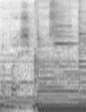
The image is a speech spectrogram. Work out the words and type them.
伸ばします。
